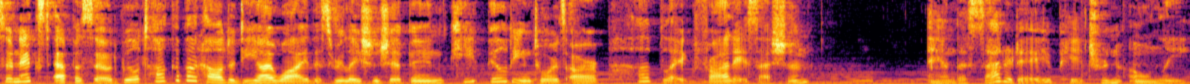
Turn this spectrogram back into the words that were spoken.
So, next episode, we'll talk about how to DIY this relationship and keep building towards our public Friday session and the Saturday patron only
